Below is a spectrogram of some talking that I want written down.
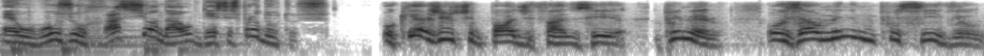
é o uso racional desses produtos. O que a gente pode fazer? Primeiro, usar o mínimo possível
